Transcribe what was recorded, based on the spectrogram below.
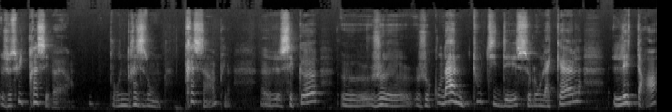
je suis très sévère pour une raison très simple, c'est que euh, je, condamne toute idée selon laquelle l'État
